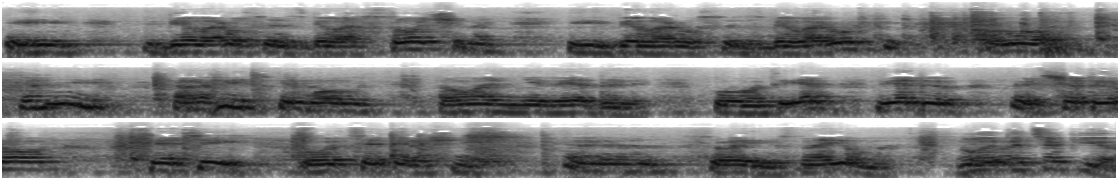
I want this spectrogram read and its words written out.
и белорусы с Белосточной, и белорусы с Беларуси. Вот. И они английской мовы вам не ведали. Вот. Я ведаю четырех, пяти вот теперешних э, своих знакомых. Ну это теперь.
